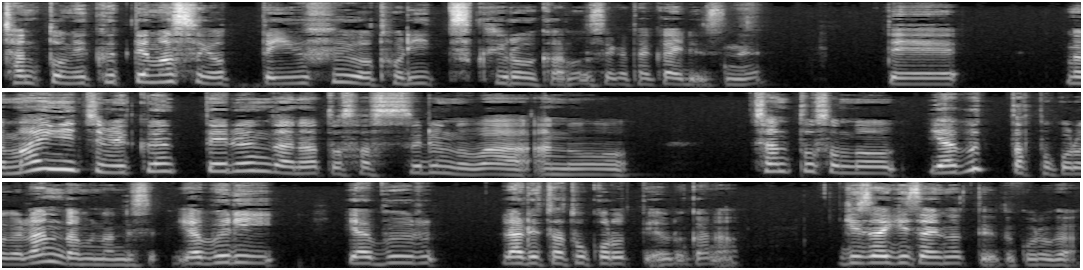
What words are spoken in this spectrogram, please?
ちゃんとめくってますよっていう風を取り繕う可能性が高いですね。で、まあ、毎日めくってるんだなと察するのは、あの、ちゃんとその、破ったところがランダムなんです。破り、破られたところっていうのかな。ギザギザになってるところが。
